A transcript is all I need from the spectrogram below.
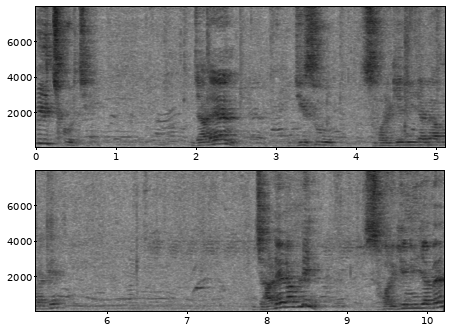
পিচ করছি। জানেন, যিশু স্বর্গে নিয়ে যাবে আপনাকে? জানেন আপনি? স্বর্গে নিয়ে যাবেন?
